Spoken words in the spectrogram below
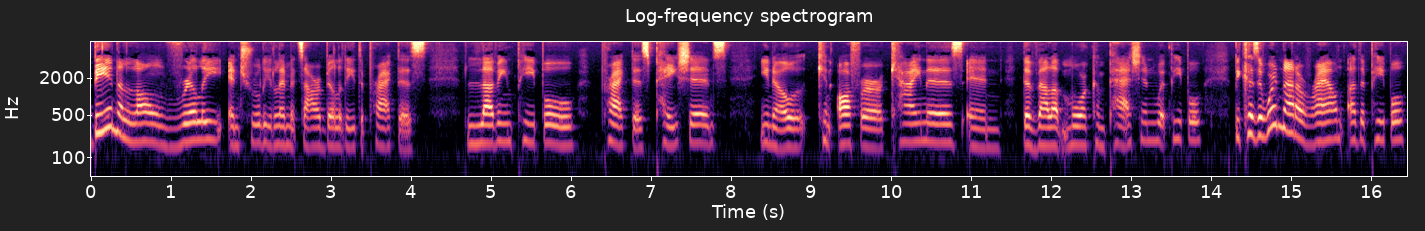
Being alone really and truly limits our ability to practice loving people, practice patience, you know, can offer kindness and develop more compassion with people Because if we're not around other people,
